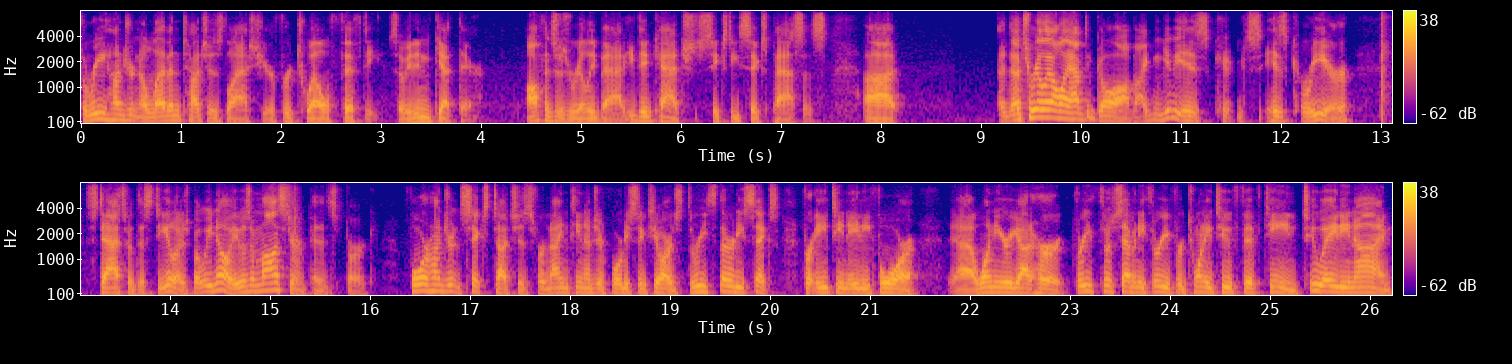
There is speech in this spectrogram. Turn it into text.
311 touches last year for 1250. So he didn't get there. Offense was really bad. He did catch 66 passes. Uh, that's really all I have to go off. I can give you his his career stats with the Steelers, but we know he was a monster in Pittsburgh. 406 touches for 1,946 yards, 336 for 1884. Uh, one year he got hurt, 373 for 2215, 289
